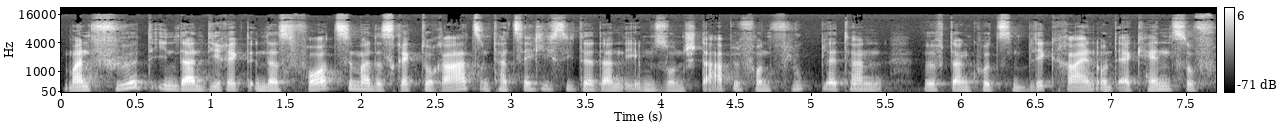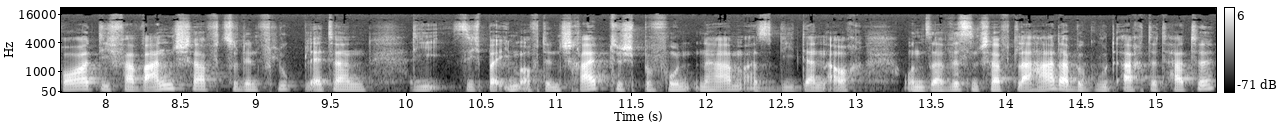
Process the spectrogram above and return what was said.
Man führt ihn dann direkt in das Vorzimmer des Rektorats und tatsächlich sieht er dann eben so einen Stapel von Flugblättern, wirft dann kurz einen Blick rein und erkennt sofort die Verwandtschaft zu den Flugblättern, die sich bei ihm auf dem Schreibtisch befunden haben, also die dann auch unser Wissenschaftler Hader begutachtet hatte.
